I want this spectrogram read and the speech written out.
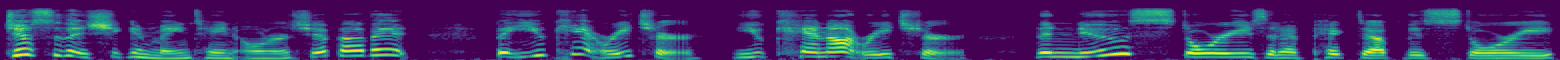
Just so that she can maintain ownership of it, but you can't reach her. You cannot reach her. The news stories that have picked up this story,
